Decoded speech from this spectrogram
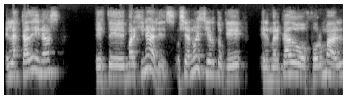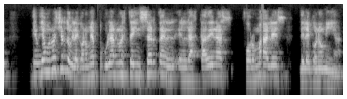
en las cadenas este, marginales. O sea, no es cierto que el mercado formal, digamos, no es cierto que la economía popular no esté inserta en las cadenas formales de la economía,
